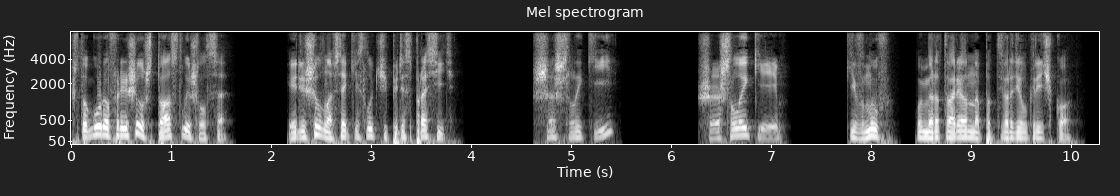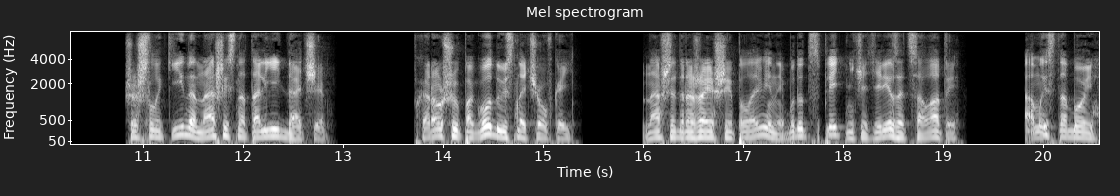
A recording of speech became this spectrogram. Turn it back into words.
что Гуров решил, что ослышался, и решил на всякий случай переспросить. «Шашлыки?» «Шашлыки!» Кивнув, умиротворенно подтвердил Кричко. «Шашлыки на нашей с Натальей даче. В хорошую погоду и с ночевкой. Наши дрожайшие половины будут сплетничать и резать салаты, а мы с тобой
